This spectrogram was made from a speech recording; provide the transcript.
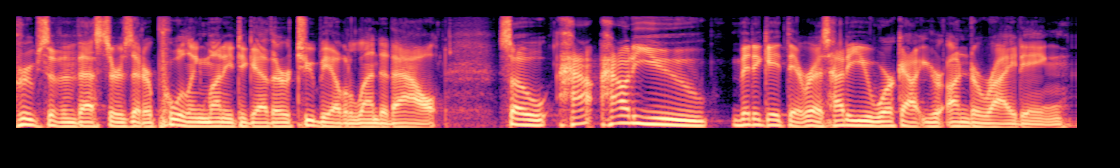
groups of investors that are pooling money together to be able to lend it out. So how how do you mitigate that risk? How do you work out your underwriting?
